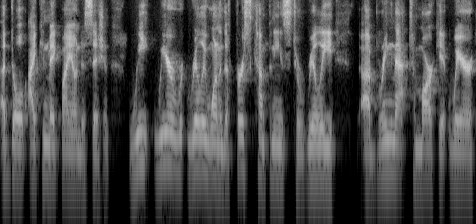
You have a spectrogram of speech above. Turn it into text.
adult. I can make my own decision. We we are really one of the first companies to really uh, bring that to market where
